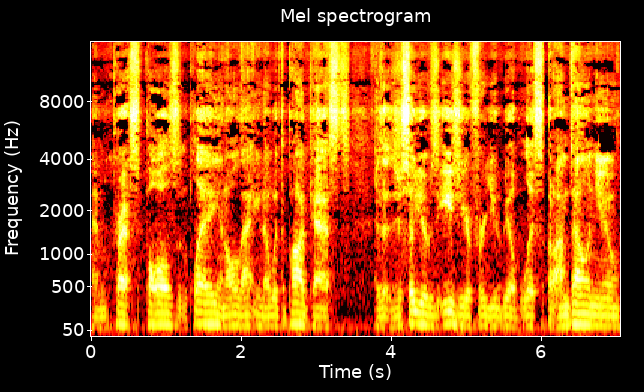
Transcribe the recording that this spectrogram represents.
and press pause and play and all that, you know, with the podcasts. Just so it was easier for you to be able to listen. But I'm telling you,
